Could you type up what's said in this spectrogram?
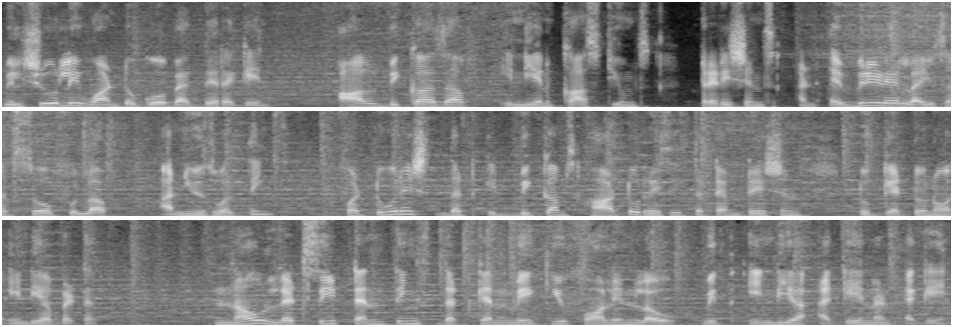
will surely want to go back there again. All because of Indian costumes, traditions, and everyday lives are so full of unusual things. For tourists, that it becomes hard to resist the temptation to get to know India better. Now let's see 10 things that can make you fall in love with India again and again.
